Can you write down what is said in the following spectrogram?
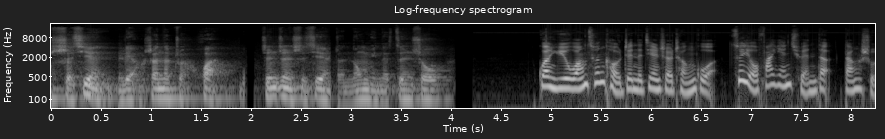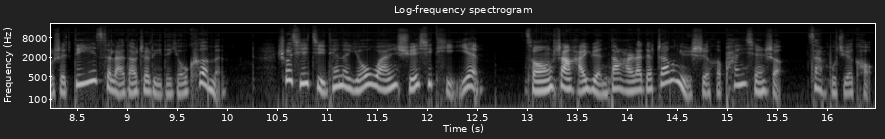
实现两山的转换，真正实现农民的增收。关于王村口镇的建设成果，最有发言权的当属是第一次来到这里的游客们。说起几天的游玩学习体验，从上海远道而来的张女士和潘先生赞不绝口：“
